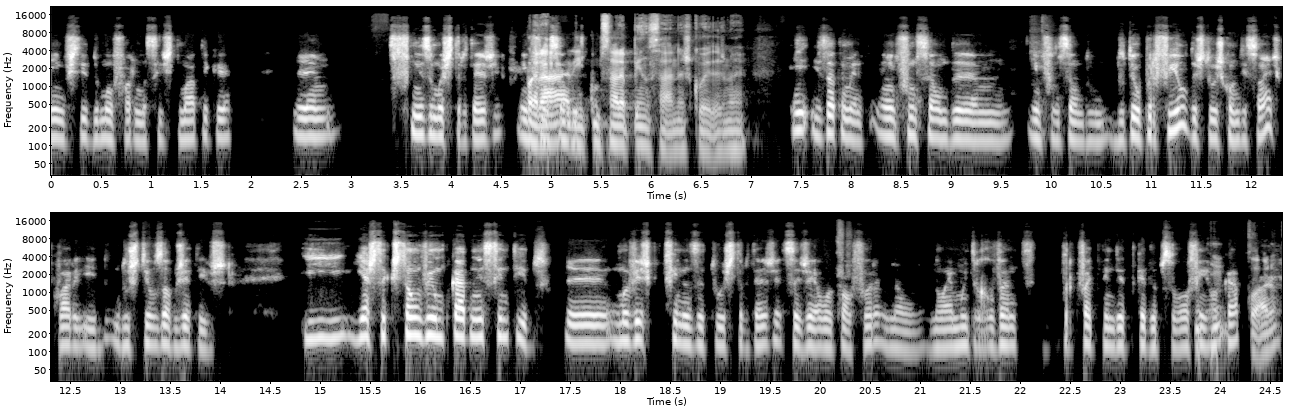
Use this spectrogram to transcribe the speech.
investir de uma forma sistemática, definir uma estratégia. Parar e de... começar a pensar nas coisas, não é? exatamente, em função, de, em função do, do, teu perfil, das tuas condições, claro, e dos teus objetivos. E, e, esta questão vem um bocado nesse sentido. Uh, uma vez que definas a tua estratégia, seja ela qual for, não, não é muito relevante porque vai depender de cada pessoa ao fim e ao uhum, cabo. Claro.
